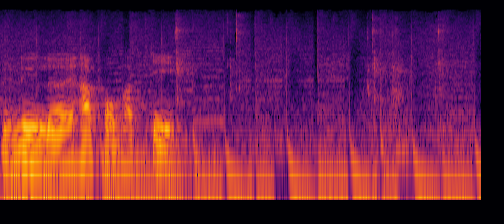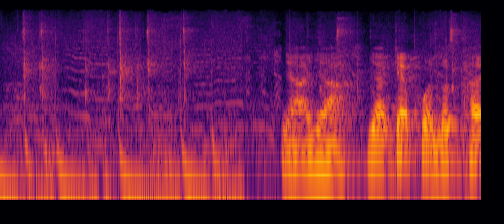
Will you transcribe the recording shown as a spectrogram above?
ลื่นๆเลยครับผมครับจียายายาแก้ปวดลดไข้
